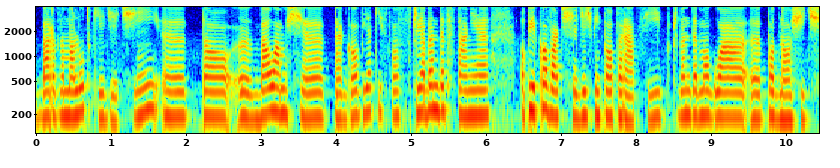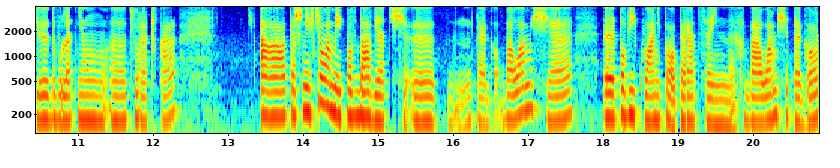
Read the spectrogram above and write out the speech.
bardzo malutkie dzieci, to bałam się tego, w jaki sposób, czy ja będę w stanie opiekować się dziećmi po operacji, czy będę mogła podnosić dwuletnią córeczkę. A też nie chciałam jej pozbawiać e, tego. Bałam się e, powikłań pooperacyjnych. Bałam się tego,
